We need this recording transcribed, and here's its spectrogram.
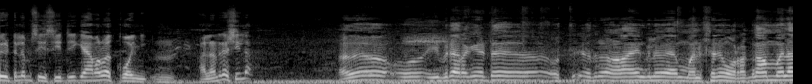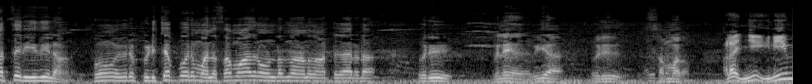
വീട്ടിലും സി സി ടി ക്യാമറ വെക്കുക ഇനി. അല്ലാണ്ട് രക്ഷയില്ല. അത് ഇവരിറങ്ങിയിട്ട് ഒത്തിരി ഒത്തിരി നാളായെങ്കിലും മനുഷ്യന് ഉറങ്ങാൻ മേലാത്ത രീതിയിലാണ്. ഇപ്പം ഇവരെ പിടിച്ചപ്പോൾ ഒരു മനസമാധാനം ഉണ്ടെന്നാണ് നാട്ടുകാരുടെ ഒരു വിലയേറിയ ഒരു സമ്മതം. അല്ല ഇനി ഇനിയും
